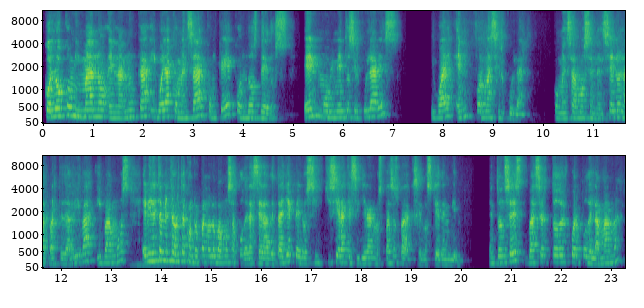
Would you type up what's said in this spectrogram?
coloco mi mano en la nuca y voy a comenzar con qué? Con dos dedos en movimientos circulares, igual en forma circular. Comenzamos en el seno, en la parte de arriba y vamos, evidentemente ahorita con ropa no lo vamos a poder hacer a detalle, pero sí quisiera que siguieran los pasos para que se nos queden bien. Entonces va a ser todo el cuerpo de la mama.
